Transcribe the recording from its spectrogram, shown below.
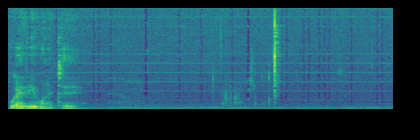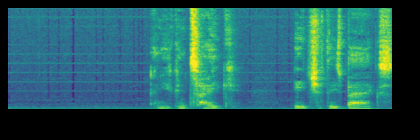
whatever you want to do. And you can take each of these bags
